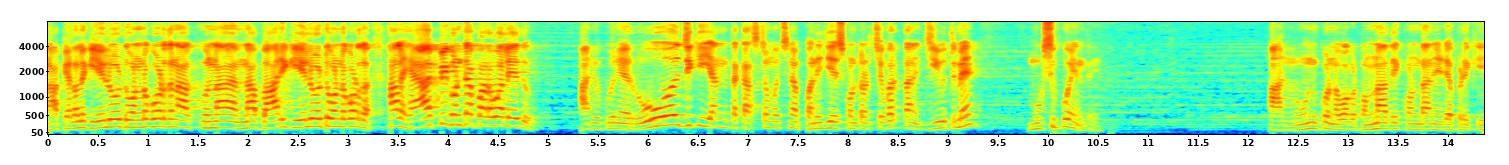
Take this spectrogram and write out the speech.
నా పిల్లలకి ఏ లోటు ఉండకూడదు నాకు నా నా భార్యకి ఏ లోటు ఉండకూడదు. అలా హ్యాపీగా ఉంటే పర్వాలేదు. అనుకునే రోజుకి ఎంత కష్టం వచ్చినా పని చేసుకుంటాడు చివరికి తన జీవితమే ముగిసిపోయింది. ఆ నూనె కుండ ఒకటి ఉన్నది కుండ అనేటప్పటికి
